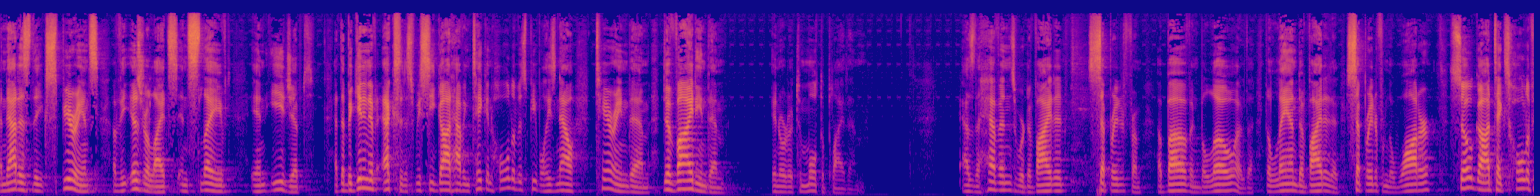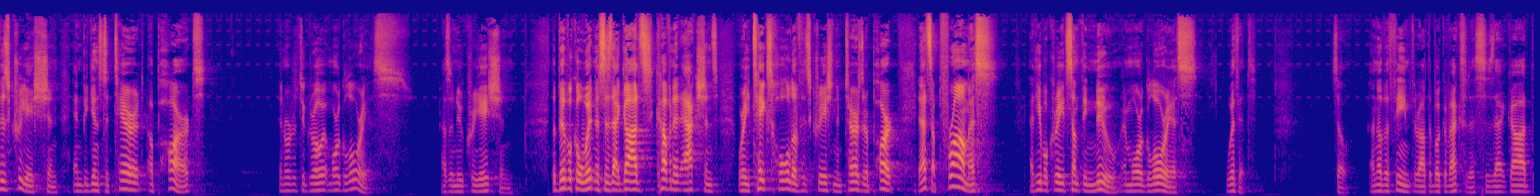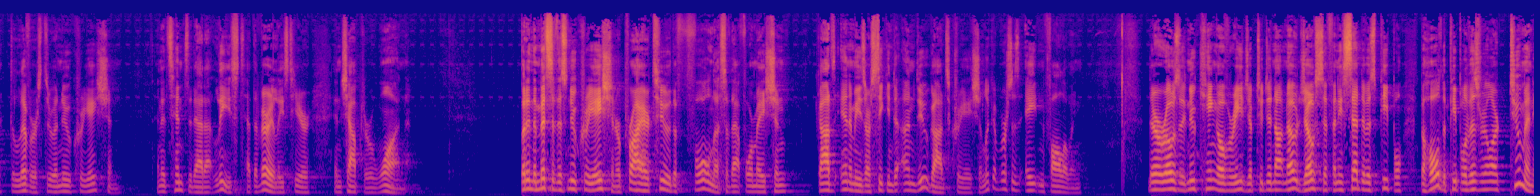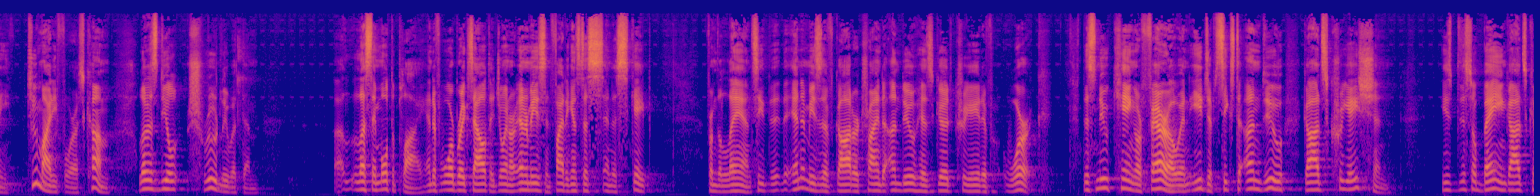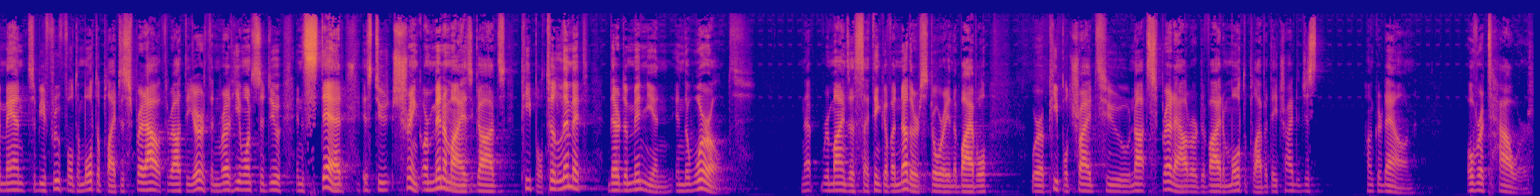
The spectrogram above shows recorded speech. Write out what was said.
And that is the experience of the Israelites enslaved in Egypt. At the beginning of Exodus, we see God having taken hold of his people. He's now tearing them, dividing them in order to multiply them. As the heavens were divided, separated from above and below, or the, the land divided and separated from the water, so God takes hold of his creation and begins to tear it apart in order to grow it more glorious as a new creation. The biblical witness is that God's covenant actions, where he takes hold of his creation and tears it apart, that's a promise that he will create something new and more glorious with it. So, another theme throughout the book of Exodus is that God delivers through a new creation. And it's hinted at, at least, at the very least, here in chapter 1. But in the midst of this new creation, or prior to the fullness of that formation, God's enemies are seeking to undo God's creation. Look at verses 8 and following. There arose a new king over Egypt who did not know Joseph, and he said to his people, Behold, the people of Israel are too many, too mighty for us. Come, let us deal shrewdly with them, uh, lest they multiply. And if war breaks out, they join our enemies and fight against us and escape. From the land. See, the, the enemies of God are trying to undo his good creative work. This new king or Pharaoh in Egypt seeks to undo God's creation. He's disobeying God's command to be fruitful, to multiply, to spread out throughout the earth. And what he wants to do instead is to shrink or minimize God's people, to limit their dominion in the world. And that reminds us, I think, of another story in the Bible where a people tried to not spread out or divide and multiply, but they tried to just hunker down over a tower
